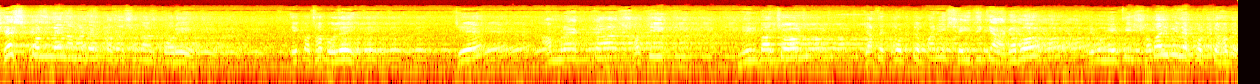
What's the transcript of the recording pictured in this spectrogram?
শেষ করলেন আমাদের কথা শোনার পরে এই কথা বলেই যে আমরা একটা সঠিক নির্বাচন যাতে করতে পারি, সেই দিকে আগাবো এবং এটি সবাই মিলে করতে হবে।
